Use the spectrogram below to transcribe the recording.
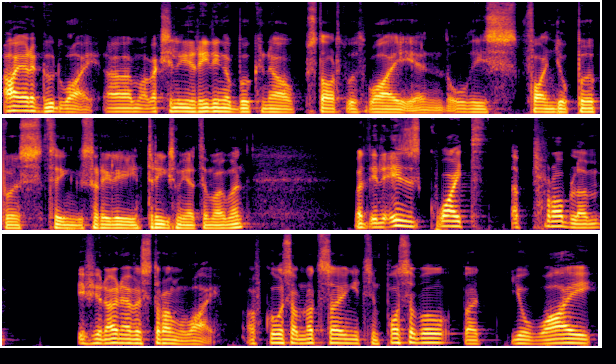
I had a good why. Um, I'm actually reading a book now, Start with Why, and all these find your purpose things really intrigues me at the moment. But it is quite a problem if you don't have a strong why. Of course, I'm not saying it's impossible, but your why,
